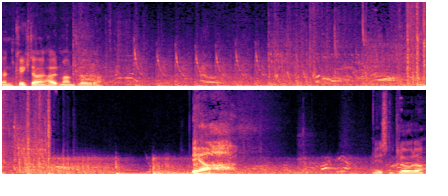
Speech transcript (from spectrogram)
Dann kriegt er halt mal einen Ploder. Ja. Nächsten Ploder.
